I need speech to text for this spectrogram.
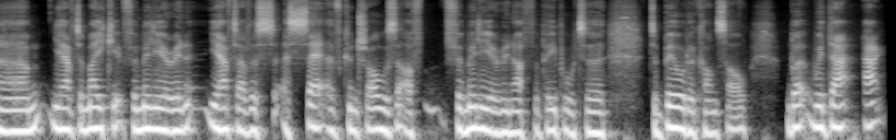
um, you have to make it familiar in you have to have a set of controls that are familiar enough for people to to build a console but with that ac-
